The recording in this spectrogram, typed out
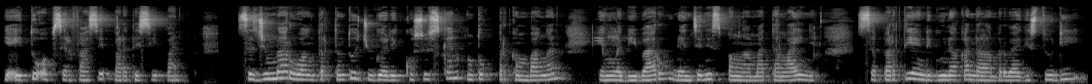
yaitu observasi partisipan. Sejumlah ruang tertentu juga dikhususkan untuk perkembangan yang lebih baru dan jenis pengamatan lainnya, seperti yang digunakan dalam berbagai studi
